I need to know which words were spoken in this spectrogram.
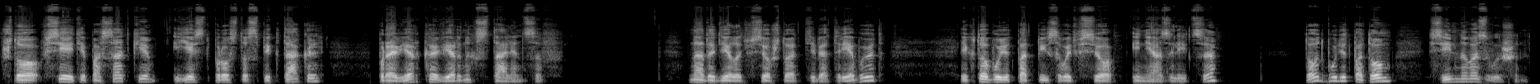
Что все эти посадки есть просто спектакль, проверка верных сталинцев. Надо делать все, что от тебя требуют, и кто будет подписывать все и не озлиться, тот будет потом сильно возвышен.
